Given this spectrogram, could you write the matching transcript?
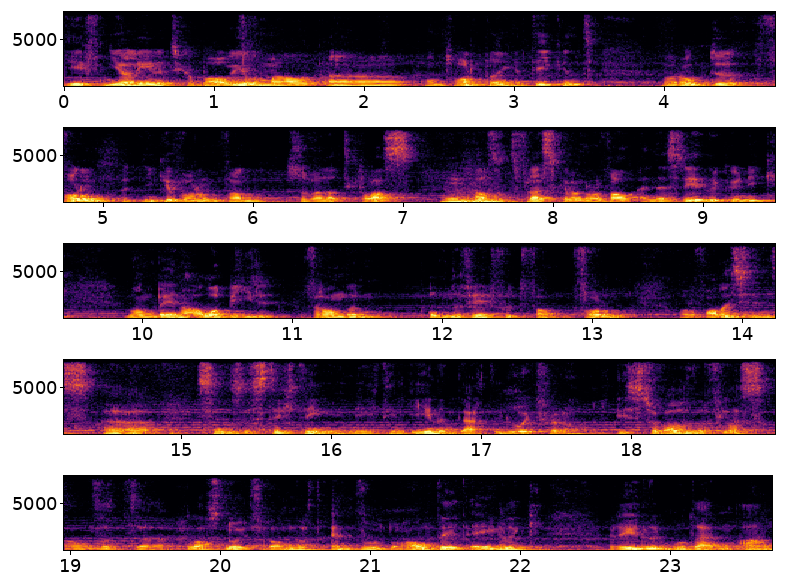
die heeft niet alleen het gebouw helemaal eh, ontworpen en getekend, maar ook de vorm, de unieke vorm van zowel het glas als het flesje van Orval. En dat is redelijk uniek, want bijna alle bieren veranderen om de vijf voet van vorm. Orval is sinds, eh, sinds de stichting in 1931 Nooit veranderd. is zowel de fles als het eh, glas nooit veranderd en voelt nog altijd eigenlijk redelijk modern aan.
